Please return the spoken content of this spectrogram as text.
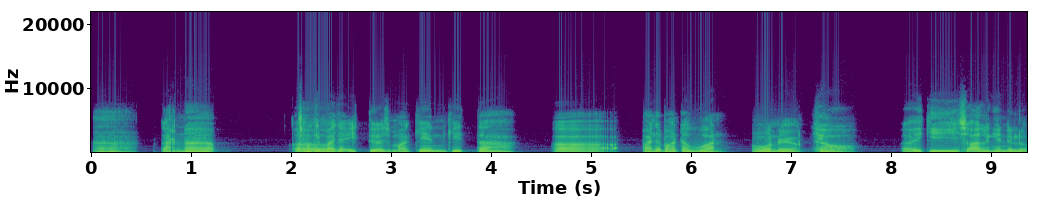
Nah, Karena semakin eh, banyak ide, semakin kita eh, banyak pengetahuan. Oh, ngono ya. Yo, Eh, iki soalnya ngene lho.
